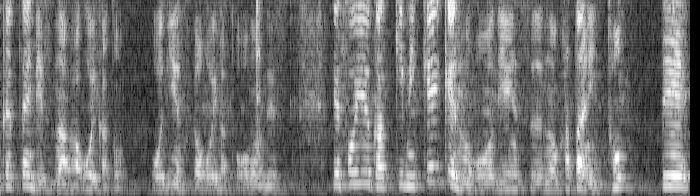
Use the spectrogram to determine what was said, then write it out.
くやってないリスナーが多いかとオーディエンスが多いかと思うんです。でそういう楽器未経験のオーディエンスの方にとって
